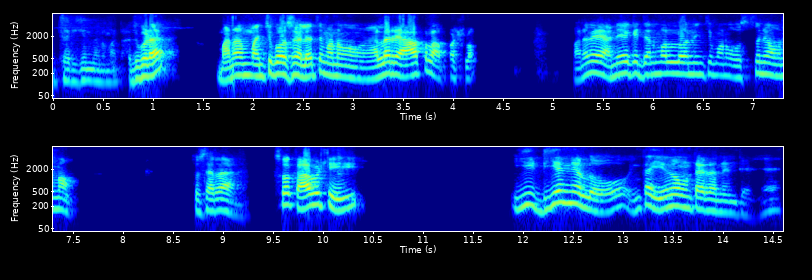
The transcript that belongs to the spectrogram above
జరిగిందనమాట. అది కూడా మనం మంచి కోసం లేకపోతే మనం అల్లరి ఆపలు అప్పట్లో. మనమే అనేక జన్మల్లో నుంచి మనం వస్తూనే ఉన్నాం. చూసారా? సో కాబట్టి ఈ డిఎన్ఏలో ఇంకా ఏమేమి ఉంటాయనంటే అంటే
